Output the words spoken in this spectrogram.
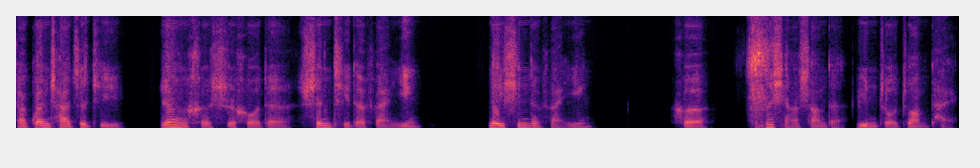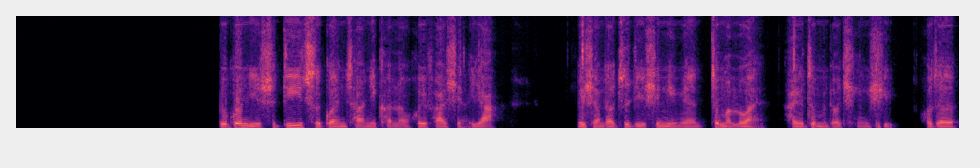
啊，观察自己任何时候的身体的反应、内心的反应和思想上的运作状态。如果你是第一次观察，你可能会发现，哎呀，没想到自己心里面这么乱，还有这么多情绪，或者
